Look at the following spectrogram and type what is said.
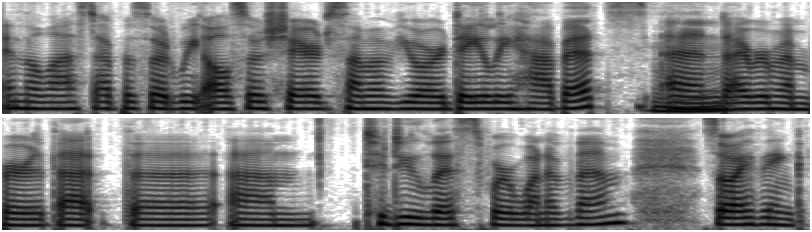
in the last episode, we also shared some of your daily habits. And Mhm. I remember that the um, to do lists were one of them. So I think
